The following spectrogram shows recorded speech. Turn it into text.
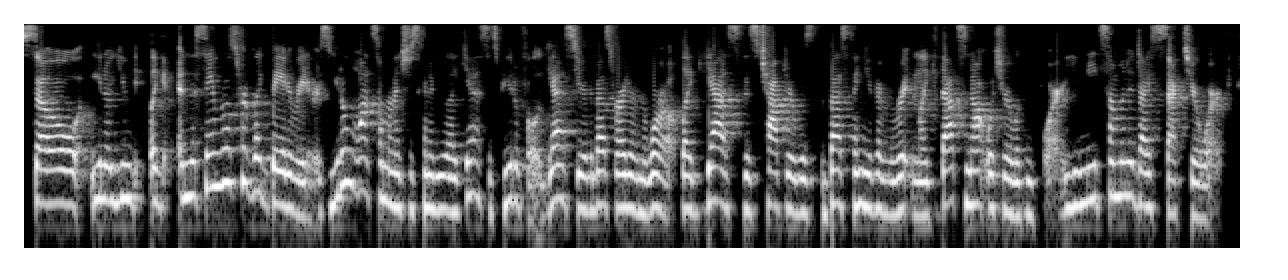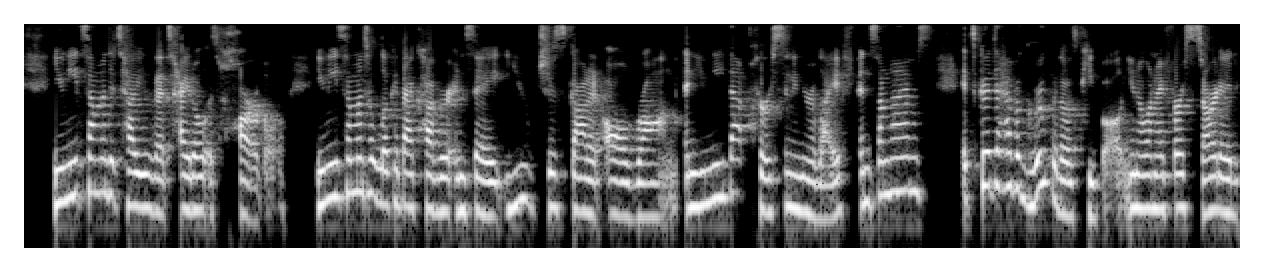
So, you know, you like, and the same goes for like beta readers. You don't want someone that's just going to be like, yes, it's beautiful. Yes, you're the best writer in the world. Like, yes, this chapter was the best thing you've ever written. Like, that's not what you're looking for. You need someone to dissect your work. You need someone to tell you that title is horrible. You need someone to look at that cover and say, you just got it all wrong. And you need that person in your life. And sometimes it's good to have a group of those people. You know, when I first started,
